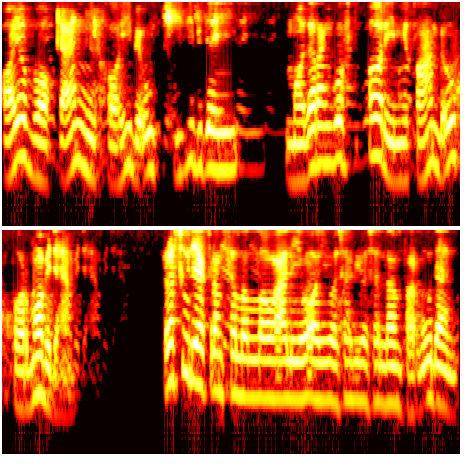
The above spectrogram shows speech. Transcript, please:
آیا واقعا می‌خواهی به او چیزی بدهی؟ مادرم گفت آری می‌خواهم به او خرما بدهم. رسول اکرم صلی الله علیه و آله و صحبی وسلم فرمودند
